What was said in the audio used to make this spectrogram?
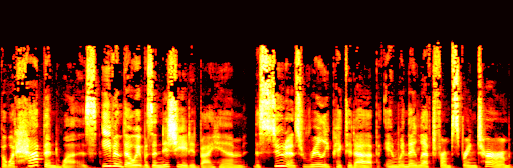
But what happened was, even though it was initiated by him, the students really picked it up, and when they left from spring term,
